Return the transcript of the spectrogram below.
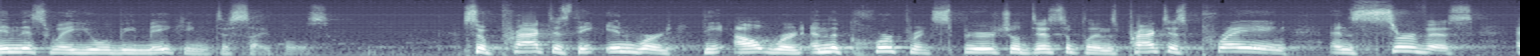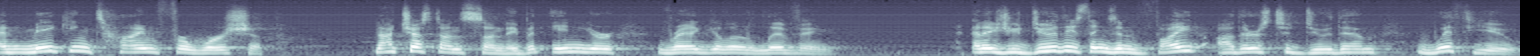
In this way, you will be making disciples. So practice the inward, the outward, and the corporate spiritual disciplines. Practice praying and service and making time for worship, not just on Sunday, but in your regular living. And as you do these things, invite others to do them with you.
